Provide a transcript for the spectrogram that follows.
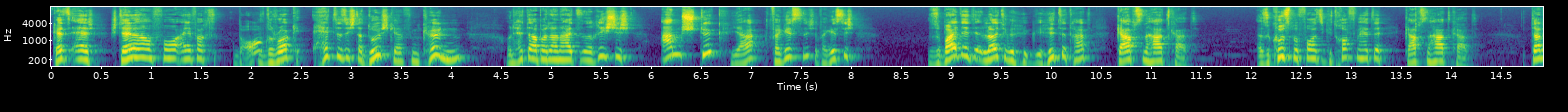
ganz ehrlich, stell dir mal vor, einfach Doch. The Rock hätte sich da durchkämpfen können und hätte aber dann halt richtig am Stück, ja, vergiss nicht, vergiss nicht, sobald er die Leute ge- gehittet hat, gab es einen Hardcut. Also kurz bevor er sie getroffen hätte, gab es einen Hardcut. Dann,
